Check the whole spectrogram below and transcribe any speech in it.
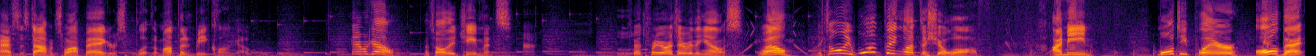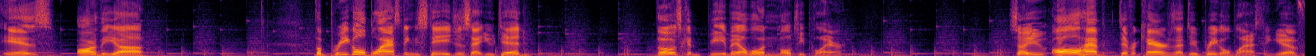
Has to stop and swap egg or split them up and beat Klungo. There we go. That's all the achievements. So that's pretty much everything else. Well, there's only one thing left to show off. I mean, multiplayer, all that is are the uh, the Breegull blasting stages that you did. Those could be available in multiplayer. So you all have different characters that do Breegull blasting. You have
